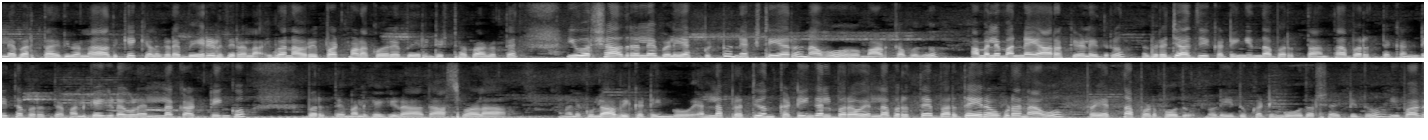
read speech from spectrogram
ಎಲೆ ಬರ್ತಾ ಇದೀವಲ್ಲ, ಅದಕ್ಕೆ ಕೆಳಗಡೆ ಬೇರು ಇಳಿದಿರಲ್ಲ. ಇವಾಗ ನಾವು ರಿಪೋರ್ಟ್ ಮಾಡೋಕ್ಕೆ ಹೋದರೆ ಬೇರೆ ಡಿಸ್ಟರ್ಬ್ ಆಗುತ್ತೆ. ಈ ವರ್ಷ ಅದರಲ್ಲೇ ಬೆಳೆಯೋಕ್ಕೆ ಬಿಟ್ಟು ನೆಕ್ಸ್ಟ್ ಇಯರು ನಾವು ಮಾಡ್ಕೋಬೋದು. ಆಮೇಲೆ ಮೊನ್ನೆ ಯಾರೋ ಕೇಳಿದರು ವಿರಜಾಜಿ ಕಟಿಂಗಿಂದ ಬರುತ್ತಾ ಅಂತ? ಬರುತ್ತೆ, ಖಂಡಿತ ಬರುತ್ತೆ. ಮಲ್ಲಿಗೆ ಗಿಡಗಳೆಲ್ಲ ಕಟ್ಟಿಂಗು ಬರುತ್ತೆ. ಮಲ್ಲಿಗೆ ಗಿಡ, ದಾಸವಾಳ ಆಮೇಲೆ ಗುಲಾಬಿ ಕಟಿಂಗು, ಎಲ್ಲ ಪ್ರತಿಯೊಂದು ಕಟಿಂಗಲ್ಲಿ ಬರೋ, ಎಲ್ಲ ಬರುತ್ತೆ. ಬರದೇ ಇರೋವು ಕೂಡ ನಾವು ಪ್ರಯತ್ನ ಪಡ್ಬೋದು. ನೋಡಿ, ಇದು ಕಟಿಂಗ್ ಹೋದ ವರ್ಷ ಇಟ್ಟಿದ್ದು. ಇವಾಗ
